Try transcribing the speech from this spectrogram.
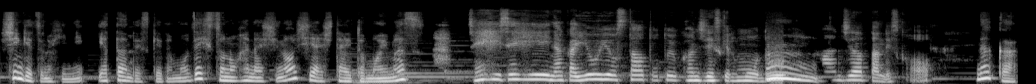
新月の日にやったんですけども、ぜひその話のシェアしたいと思います。ぜひぜひ、なんかいよいよスタートという感じですけども、どういううん。感じだったんですか、なんか、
